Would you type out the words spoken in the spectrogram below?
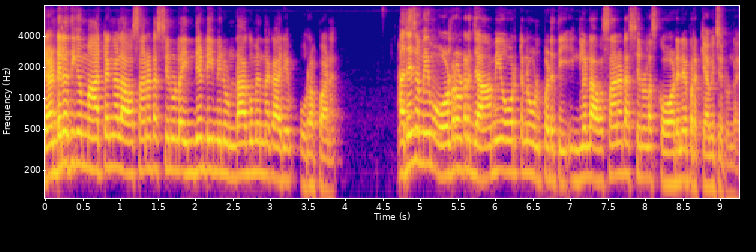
രണ്ടിലധികം മാറ്റങ്ങൾ അവസാന ടെസ്റ്റിനുള്ള ഇന്ത്യൻ ടീമിൽ ഉണ്ടാകുമെന്ന കാര്യം ഉറപ്പാണ്. അതേസമയം ഓൾറൗണ്ടർ ജാമി ഓവർട്ടനെ ഉൾപ്പെടുത്തി ഇംഗ്ലണ്ട് അവസാന ടെസ്റ്റിനുള്ള സ്ക്വാഡിനെ പ്രഖ്യാപിച്ചിട്ടുണ്ട്.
